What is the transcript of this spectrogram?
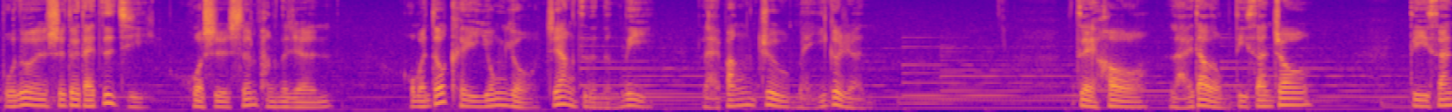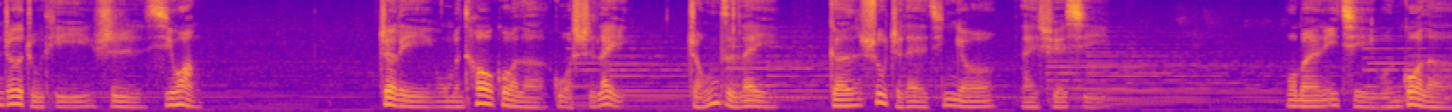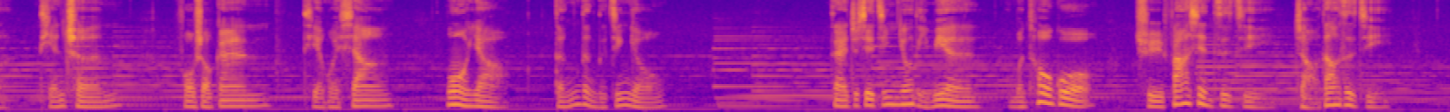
不论是对待自己或是身旁的人。我们都可以拥有这样子的能力，来帮助每一个人。最后来到了我们第三周，第三周的主题是希望。这里我们透过了果实类、种子类跟树脂类的精油来学习。我们一起闻过了甜橙、佛手柑、甜茴香。墨药等等的精油，在这些精油里面，我们透过去发现自己、找到自己、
